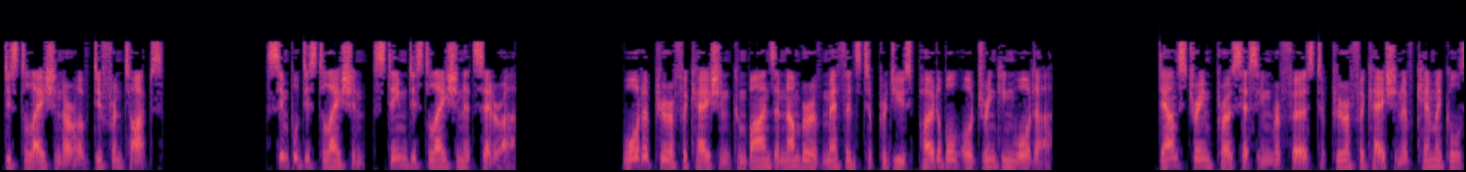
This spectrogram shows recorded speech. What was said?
Distillation are of different types. Simple distillation, steam distillation etc. Water purification combines a number of methods to produce potable or drinking water, Downstream processing refers to purification of chemicals,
